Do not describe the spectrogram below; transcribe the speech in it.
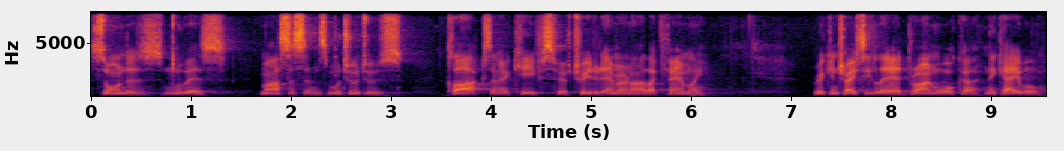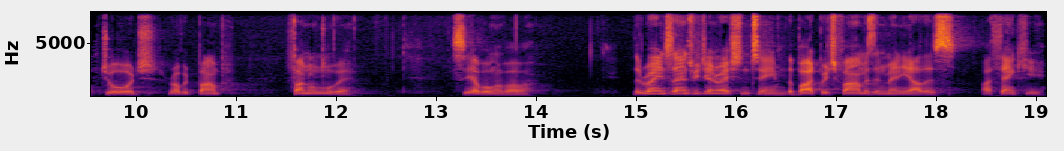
Saunders, Nubes, Mastersons, Mututus, Clarks, and O'Keefes who have treated Emma and I like family. Rick and Tracy Laird, Brian Walker, Nick Abel, George, Robert Bump, Fanwungwe, Siabongabawa. The Rangelands Regeneration Team, the Beitbridge Farmers, and many others. I thank you.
